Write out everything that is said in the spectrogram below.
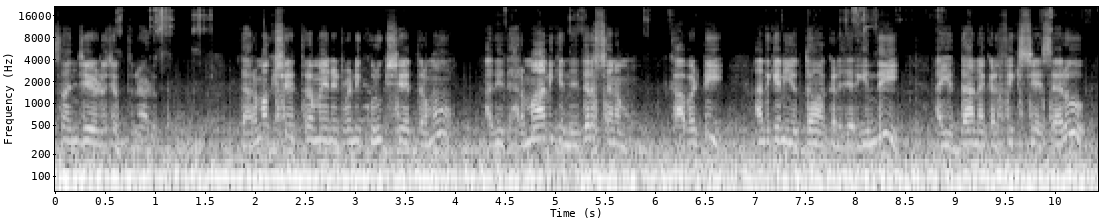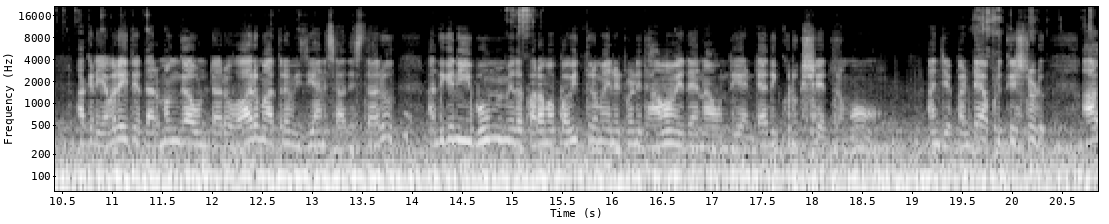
సంజయుడు చెప్తున్నాడు. ధర్మక్షేత్రమైనటువంటి కురుక్షేత్రము అది ధర్మానికి నిదర్శనం కాబట్టి అందుకని యుద్ధం అక్కడ జరిగింది. ఆ యుద్ధాన్ని అక్కడ ఫిక్స్ చేశారు. అక్కడ ఎవరైతే ధర్మంగా ఉంటారో వారు మాత్రం విజయాన్ని సాధిస్తారు. అందుకని ఈ భూమి మీద పరమ పవిత్రమైనటువంటి ధామం ఏదైనా ఉంది అంటే అది కురుక్షేత్రము. అని చెప్పంటే అప్పుడు కృష్ణుడు ఆ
